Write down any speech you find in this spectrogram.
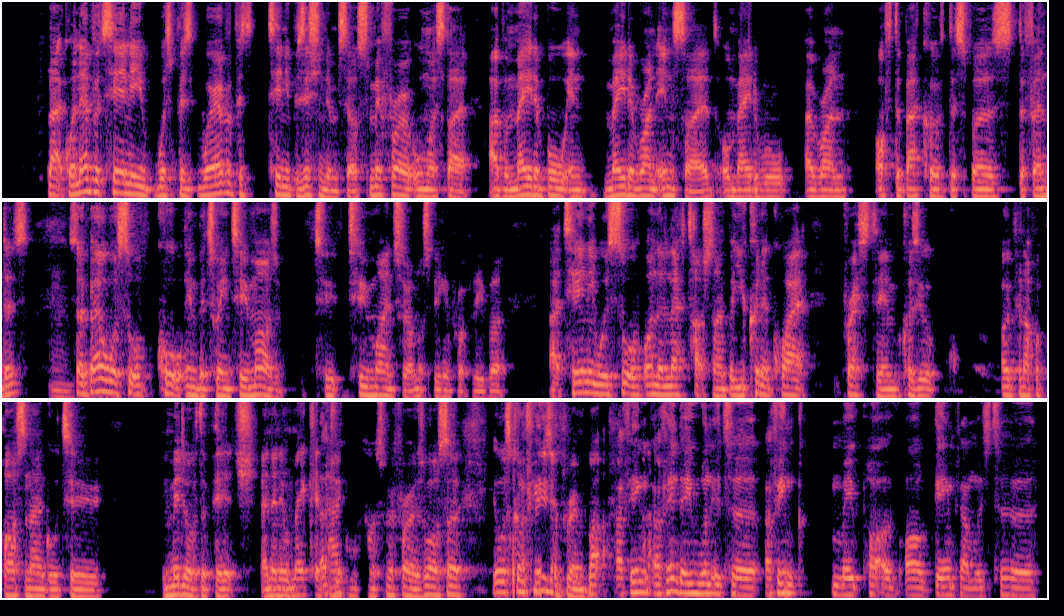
like whenever Tierney was wherever Tierney positioned himself, Smith Rowe almost like either made a ball in made a run inside or made a, a run off the back of the Spurs defenders. Mm. So Bale was sort of caught in between two miles two two minds. Sorry, I'm not speaking properly, but like Tierney was sort of on the left touchline, but you couldn't quite press to him because it open up a passing angle to the middle of the pitch, and then he'll make an I think- angle for Smith Rowe as well. So it was confusing for him. But I think I think they wanted to. I think maybe part of our game plan was to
